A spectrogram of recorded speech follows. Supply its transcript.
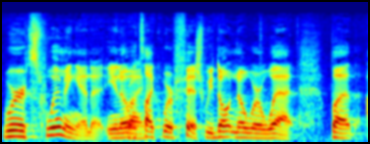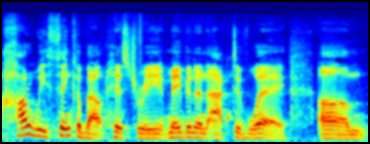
we're swimming in it. You know, it's like we're fish. We don't know we're wet. But how do we think about history, maybe in an active way? Um,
